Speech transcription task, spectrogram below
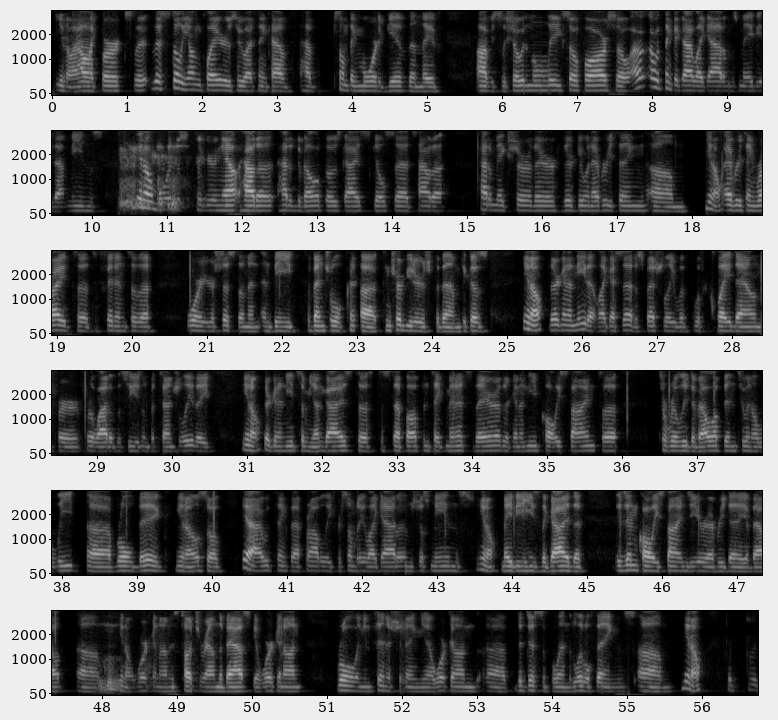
you know, Alec Burks, there's still young players who I think have, have something more to give than they've obviously showed in the league so far. So I, I would think a guy like Adams, maybe that means, you know, more just figuring out how to, how to develop those guys' skill sets, how to, how to make sure they're, they're doing everything, um, you know, everything right to, to fit into the, Warrior system and, and be eventual uh, contributors for them because you know they're going to need it. Like I said, especially with with Clay down for for a lot of the season potentially, they you know they're going to need some young guys to to step up and take minutes there. They're going to need Cauley Stein to to really develop into an elite uh, role big. You know, so yeah, I would think that probably for somebody like Adams just means you know maybe he's the guy that is in Cauley Stein's ear every day about um, mm-hmm. you know working on his touch around the basket, working on rolling and finishing, you know, working on uh, the discipline, the little things. Um, you know,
